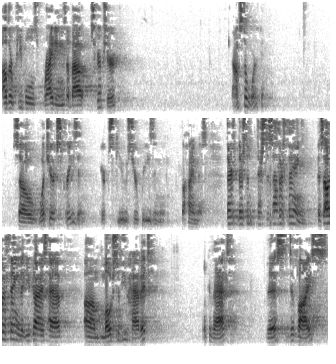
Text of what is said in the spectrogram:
other people's writings about scripture. I'm still working. So what's your excuse? Your excuse, your reasoning behind this? There's, there's, there's this other thing, this other thing that you guys have. Um, most of you have it. Look at that. This device,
